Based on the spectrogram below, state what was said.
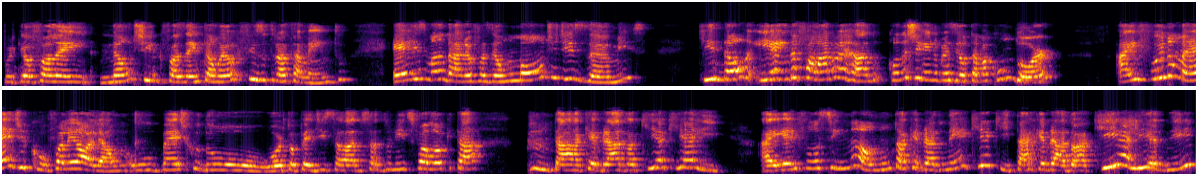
porque eu falei, não tinha que fazer, então eu que fiz o tratamento. Eles mandaram eu fazer um monte de exames que não. E ainda falaram errado. Quando eu cheguei no Brasil, eu tava com dor. Aí fui no médico, falei, olha, o, médico do o ortopedista lá dos Estados Unidos falou que tá, tá quebrado aqui, aqui e ali. Aí ele falou assim: não, não tá quebrado nem aqui, aqui, tá quebrado aqui, ali, ali,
